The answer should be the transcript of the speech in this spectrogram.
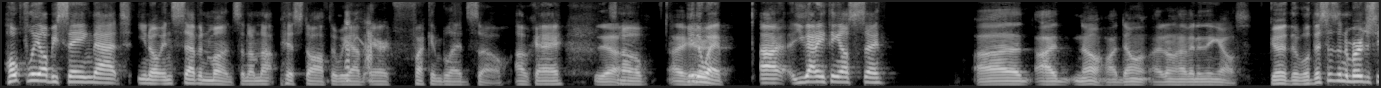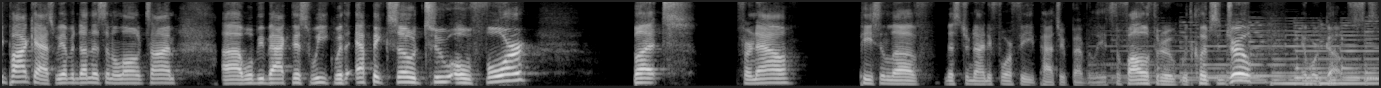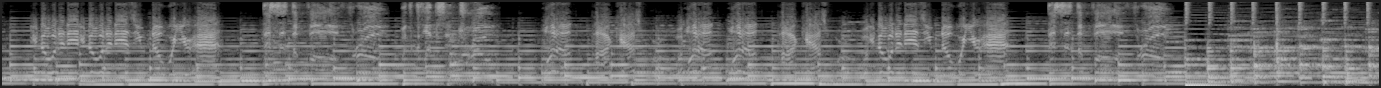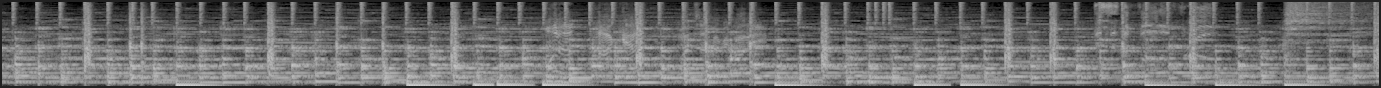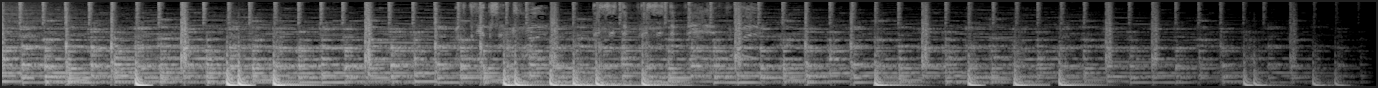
hopefully I'll be saying that, you know, in seven months and I'm not pissed off that we have Eric fucking Bledsoe. Okay. Yeah. So I either way, uh, you got anything else to say? uh, I no, I don't. I don't have anything else. Good. Well, this is an emergency podcast. We haven't done this in a long time. Uh, we'll be back this week with Episode 204. But for now, peace and love, Mr. 94 Feet, Patrick Beverley. It's the follow through with Clipps and Drew, and we're Ghosts. You know what it is. You know what it is. You know where you're at. This is the follow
